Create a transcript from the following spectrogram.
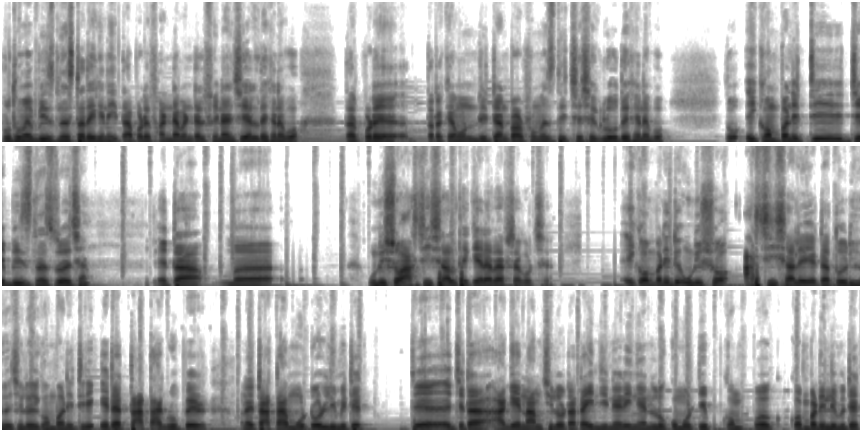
প্রথমে বিজনেসটা দেখে নিই, তারপরে ফান্ডামেন্টাল ফিনান্সিয়াল দেখে নেব, তারপরে তারা কেমন রিটার্ন পারফরমেন্স দিচ্ছে সেগুলোও দেখে নেব। তো এই কোম্পানিটির যে বিজনেস রয়েছে, এটা উনিশশো আশি সাল থেকে এরা ব্যবসা করছে। এই কোম্পানিটি উনিশশো আশি সালে এটা তৈরি হয়েছিল, এই কোম্পানিটি এটা টাটা গ্রুপের মানে টাটা মোটর লিমিটেড যেটা আগে নাম ছিল Tata engineering and locomotive company limited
